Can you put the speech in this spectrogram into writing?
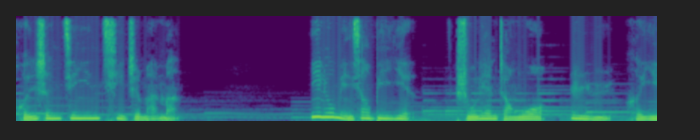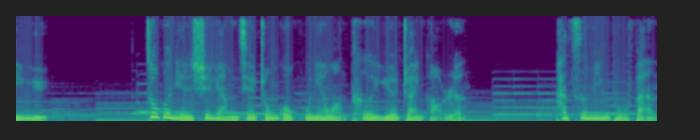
浑身精英气质满满。一流名校毕业，熟练掌握日语和英语，做过连续两届中国互联网特约撰稿人。他自命不凡，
